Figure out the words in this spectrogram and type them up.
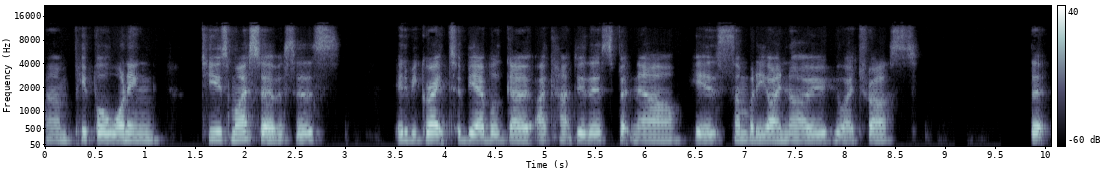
um, people wanting to use my services, it'd be great to be able to go, I can't do this, but now here's somebody I know who I trust that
